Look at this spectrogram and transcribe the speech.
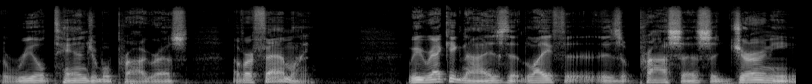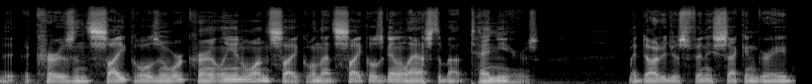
the real tangible progress of our family. We recognize that life is a process, a journey that occurs in cycles, and we're currently in one cycle, and that cycle is going to last about 10 years. My daughter just finished second grade.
